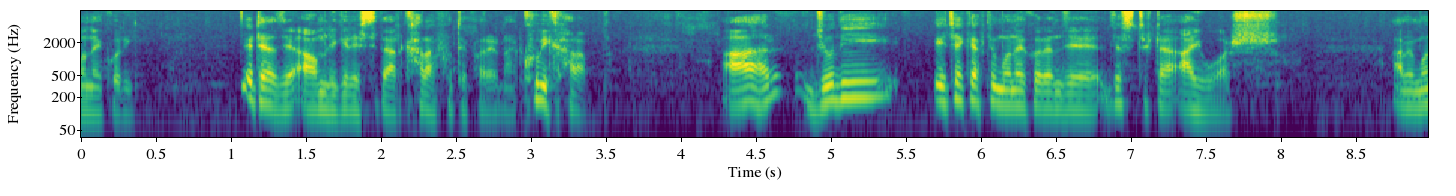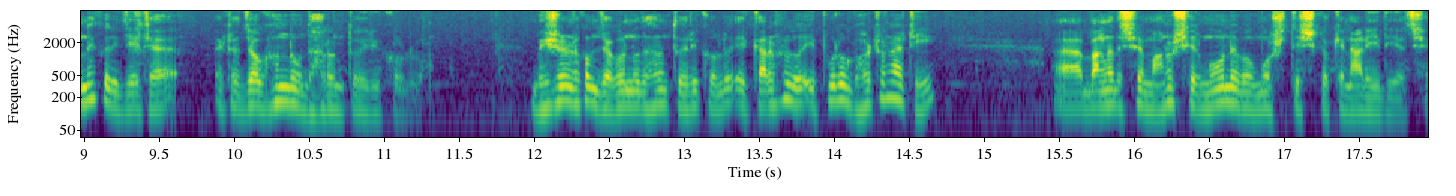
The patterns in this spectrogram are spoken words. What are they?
মনে করি। এটা যে আওয়ামী লীগের স্থিতি আর খারাপ হতে পারে না, খুবই খারাপ। আর যদি এটাকে আপনি মনে করেন যে জাস্ট একটা আই ওয়াশ আমি মনে করি যে এটা একটা জঘন্য উদাহরণ তৈরি করল। ভীষণ রকম জঘন্য উদাহরণ তৈরি করল। এর কারণ হলো, এই পুরো ঘটনাটি বাংলাদেশের মানুষের মন এবং মস্তিষ্ককে নাড়িয়ে দিয়েছে।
